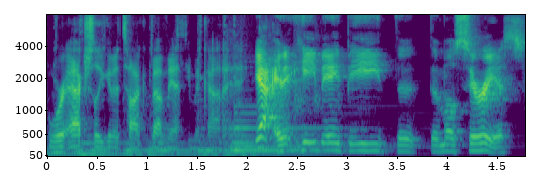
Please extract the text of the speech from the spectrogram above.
we're actually going to talk about Matthew McConaughey. Yeah, and he may be the, the most serious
